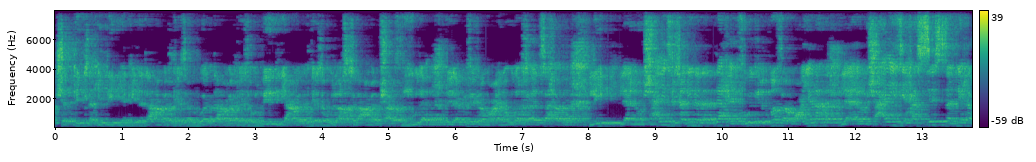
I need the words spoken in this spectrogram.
شتت لك الدنيا كده ده عمل كذا والواد ده عمل كذا والبنت دي عملت كذا والأخ ده عمل مش عارف مين وده طلع بفكرة معينة وده سحب ليه؟ لأنه مش عايز يخلينا نتحد في وجهة نظر معينة لأنه مش عايز عايز يحسسنا إن إحنا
